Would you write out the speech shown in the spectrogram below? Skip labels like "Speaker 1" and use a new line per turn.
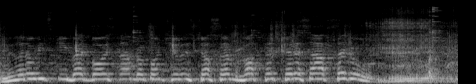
Milenovický Bad Boys nám dokončili s časem 2067.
